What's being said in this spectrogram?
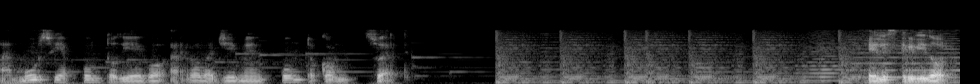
a murcia.diego.gmail.com. Suerte. El escribidor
